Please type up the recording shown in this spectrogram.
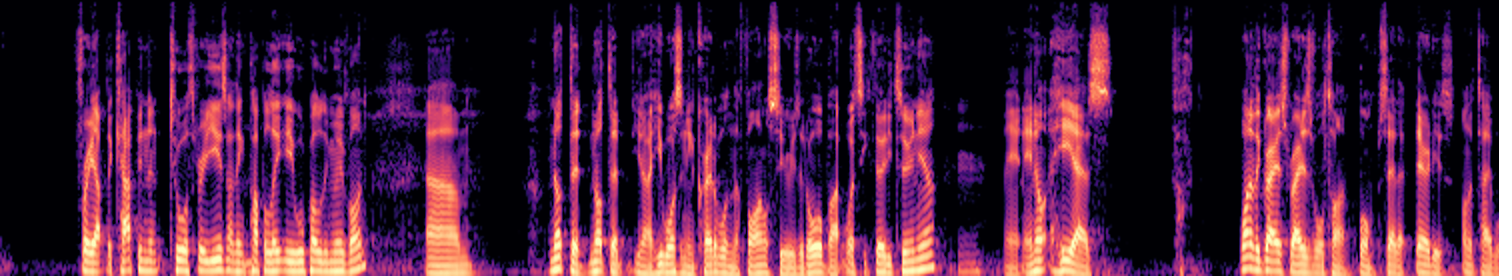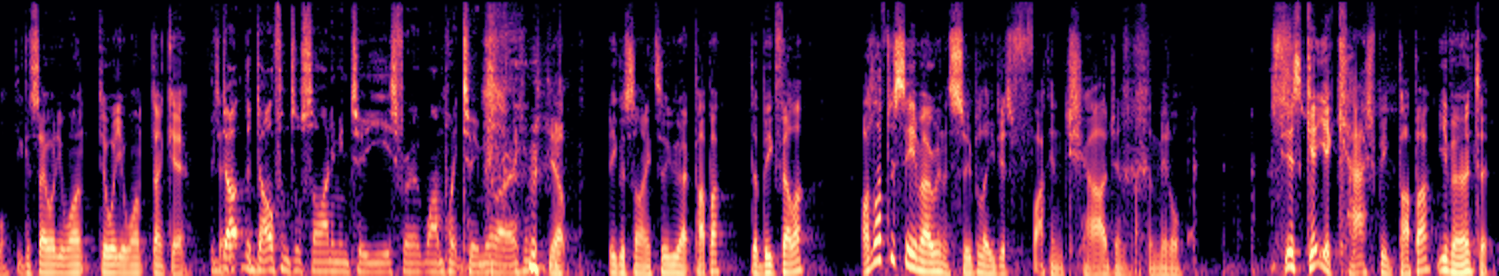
free up the cap in two or three years. I think Papali'i will probably move on. Um, not that not that you know he wasn't incredible in the final series at all, but what's he thirty two now? Mm. Man, and he has fuck, one of the greatest Raiders of all time. Boom, said it. There it is on the table. You can say what you want, do what you want, don't care. The, Said Dol- it. the Dolphins will sign him in two years for 1.2 mil, I reckon. Yep. Be good signing too, great Papa, the big fella. I'd love to see him over in the Super League just fucking charging up the middle. just get your cash, big Papa. You've earned it.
